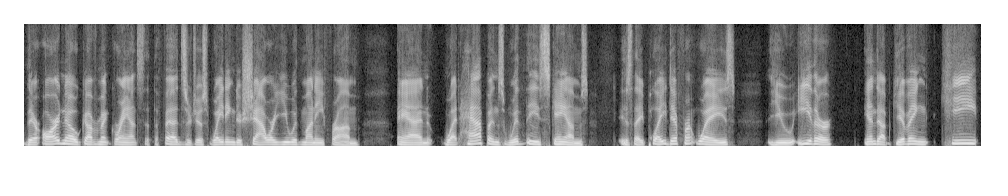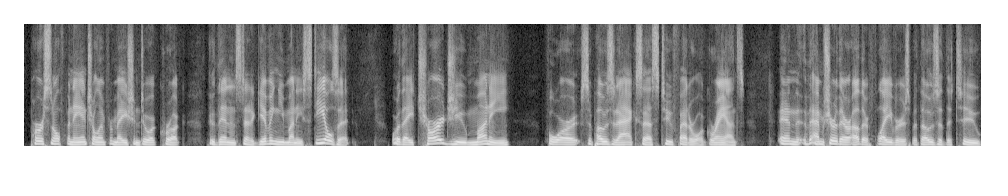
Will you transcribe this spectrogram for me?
there are no government grants that the feds are just waiting to shower you with money from. And what happens with these scams is they play different ways. You either end up giving key personal financial information to a crook who then, instead of giving you money, steals it, or they charge you money for supposed access to federal grants. And I'm sure there are other flavors, but those are the two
